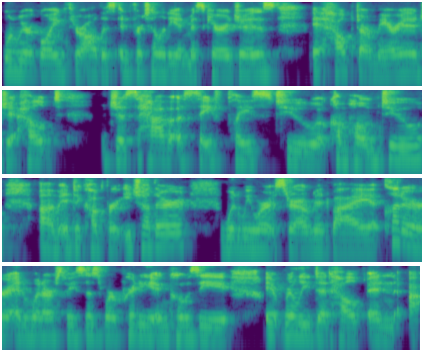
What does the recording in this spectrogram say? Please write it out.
when we were going through all this infertility and miscarriages it helped our marriage. It helped just have a safe place to come home to um, and to comfort each other when we weren't surrounded by clutter and when our spaces were pretty and cozy it really did help. And uh,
